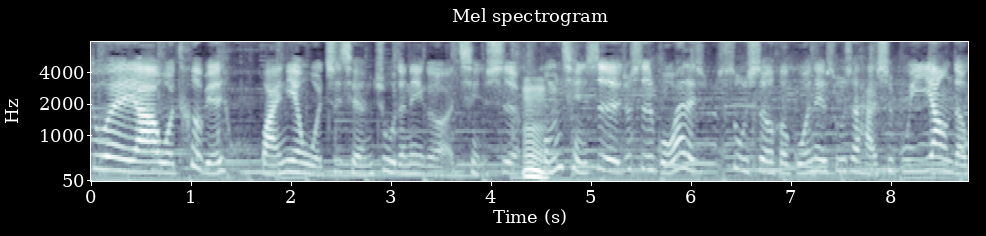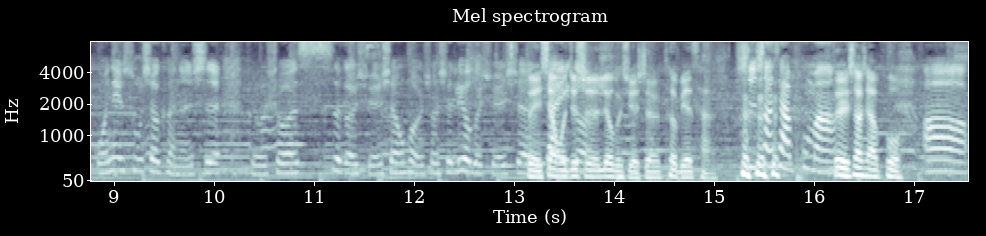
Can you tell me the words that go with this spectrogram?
对呀，我特别。怀念我之前住的那个寝室。嗯，我们寝室就是国外的宿舍和国内宿舍还是不一样的。国内宿舍可能是，比如说四个学生或者说是六个学生。对，像我就是六个学生，特别惨。是上下铺吗？对，上下铺。哦，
